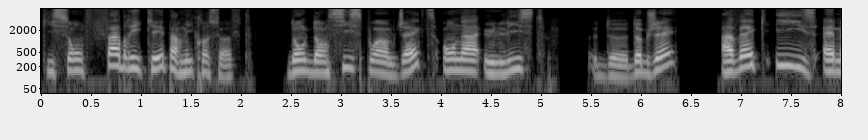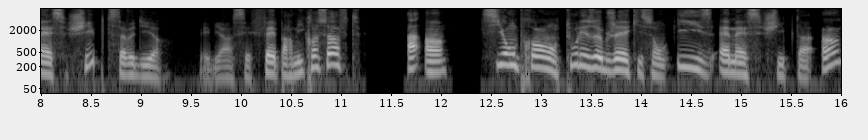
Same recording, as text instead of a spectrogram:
qui sont fabriqués par Microsoft. Donc dans sys.object, on a une liste d'objets avec is ms shipped, ça veut dire, eh bien c'est fait par Microsoft, à 1. Si on prend tous les objets qui sont is ms shipped à 1,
